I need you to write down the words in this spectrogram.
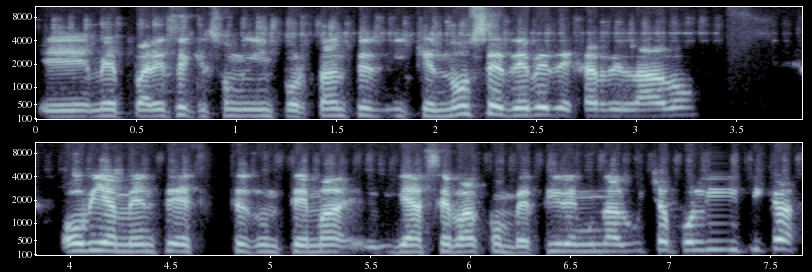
eh, me parece que son importantes y que no se debe dejar de lado. Obviamente este es un tema, ya se va a convertir en una lucha política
